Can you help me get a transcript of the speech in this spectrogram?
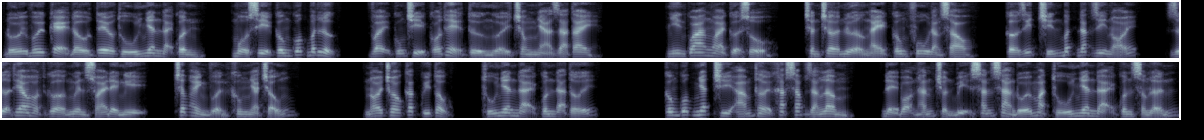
Đối với kẻ đầu tiêu thú nhân đại quân, mổ xị công quốc bất lực, vậy cũng chỉ có thể từ người trong nhà ra tay. Nhìn qua ngoài cửa sổ chân chờ nửa ngày công phu đằng sau, cờ dít chín bất đắc di nói, dựa theo hột gờ nguyên soái đề nghị, chấp hành vườn không nhà trống. Nói cho các quý tộc, thú nhân đại quân đã tới. Công quốc nhất trí ám thời khắc sắp giáng lâm, để bọn hắn chuẩn bị sẵn sàng đối mặt thú nhân đại quân xâm lấn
